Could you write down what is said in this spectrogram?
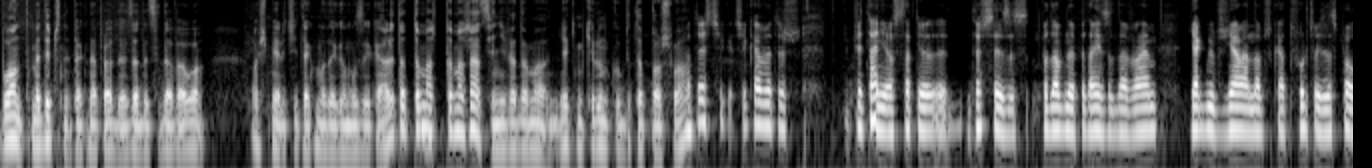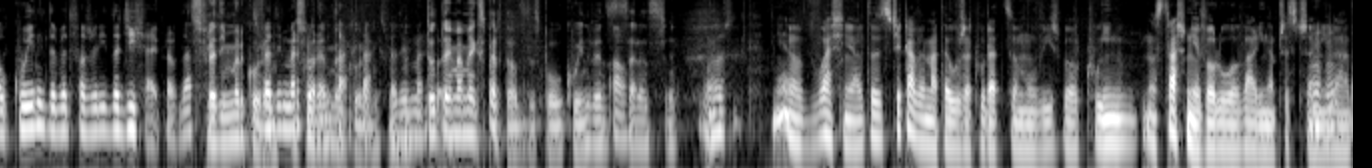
błąd medyczny tak naprawdę zadecydował o, o śmierci tak młodego muzyka. Ale to, to, masz, to masz rację, nie wiadomo w jakim kierunku by to poszło. No to jest cieka- ciekawe też pytanie. Ostatnio e, też sobie podobne pytanie zadawałem. Jakby brzmiała na przykład twórczość zespołu Queen, gdyby tworzyli do dzisiaj, prawda? Z Freddie Mercurym. Z Freddie Freddie tak, tak, z Freddie Mhm. Mercurym. Tutaj mamy eksperta od zespołu Queen, więc O. zaraz się... No, Nie no, właśnie, ale to jest ciekawe Mateusz akurat co mówisz, bo Queen no, strasznie ewoluowali na przestrzeni mhm, lat.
